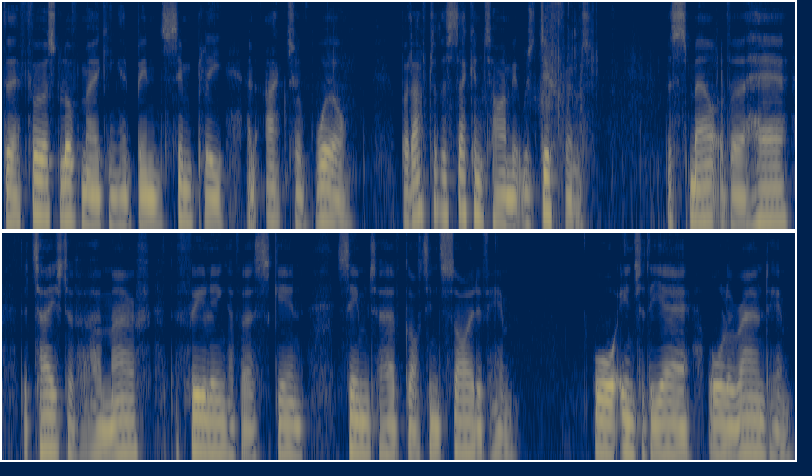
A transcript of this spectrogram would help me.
Their first lovemaking had been simply an act of will. But after the second time, it was different. The smell of her hair, the taste of her mouth, the feeling of her skin seemed to have got inside of him, or into the air all around him.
